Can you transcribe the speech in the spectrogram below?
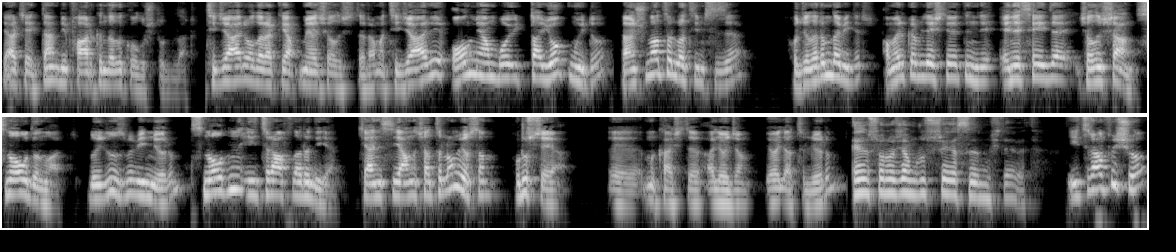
Gerçekten bir farkındalık oluşturdular. Ticari olarak yapmaya çalıştılar ama ticari olmayan boyutta yok muydu? Ben şunu hatırlatayım size. Hocalarım da bilir. Amerika Birleşik Devletleri'nde NSA'de çalışan Snowden var. Duydunuz mu bilmiyorum. Snowden'ın itirafları diye. Kendisi yanlış hatırlamıyorsam Rusya'ya e, mı kaçtı Ali Hocam? Öyle hatırlıyorum. En son hocam Rusya'ya sığınmıştı evet. İtirafı şu.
